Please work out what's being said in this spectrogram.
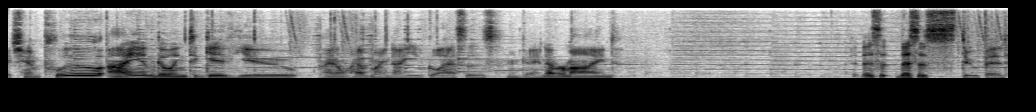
Alright, Champloo, I am going to give you... I don't have my naive glasses. Okay, never mind. This, this is stupid.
